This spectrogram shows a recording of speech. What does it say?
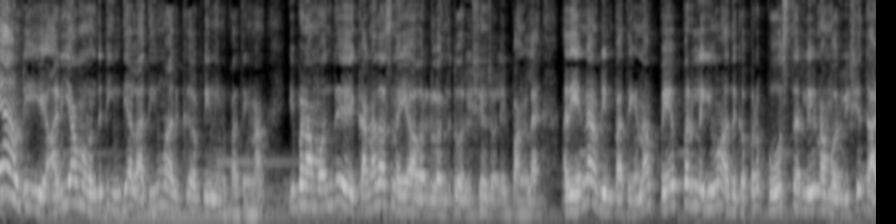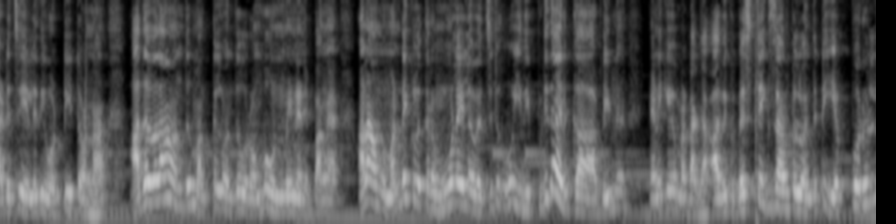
ஏன் அப்படி அறியாமல் வந்துட்டு இந்தியாவில் அதிகமாக இருக்குது அப்படின்னு நீங்கள் பார்த்தீங்கன்னா இப்போ நம்ம வந்து கண்ணதாசன் ஐயா அவர்கள் வந்துட்டு ஒரு விஷயம் சொல்லியிருப்பாங்கள்ல அது என்ன அப்படின்னு பார்த்தீங்கன்னா பேப்பர்லேயும் அதுக்கப்புறம் போஸ்டர்லேயும் நம்ம ஒரு விஷயத்தை அடித்து எழுதி ஒட்டிட்டோம்னா அதை தான் வந்து மக்கள் வந்து ரொம்ப உண்மைன்னு நினைப்பாங்க. ஆனால் அவங்க மண்டைக்குள்ள இருக்கிற மூளையில் வச்சுட்டு ஓ இது இப்படி தான் இருக்கா? அப்படின்னு நினைக்கவே மாட்டாங்க. அதுக்கு பெஸ்ட் எக்ஸாம்பிள் வந்துட்டு எப்பொருள்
